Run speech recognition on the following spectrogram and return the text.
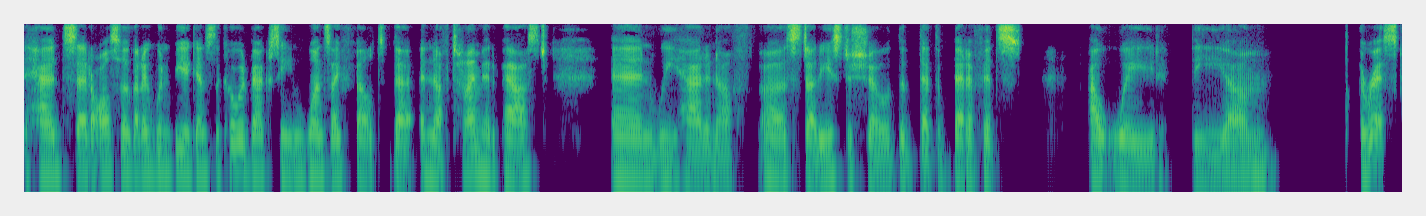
had said also that I wouldn't be against the COVID vaccine once I felt that enough time had passed and we had enough uh, studies to show the, that the benefits outweighed the um, the risk.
